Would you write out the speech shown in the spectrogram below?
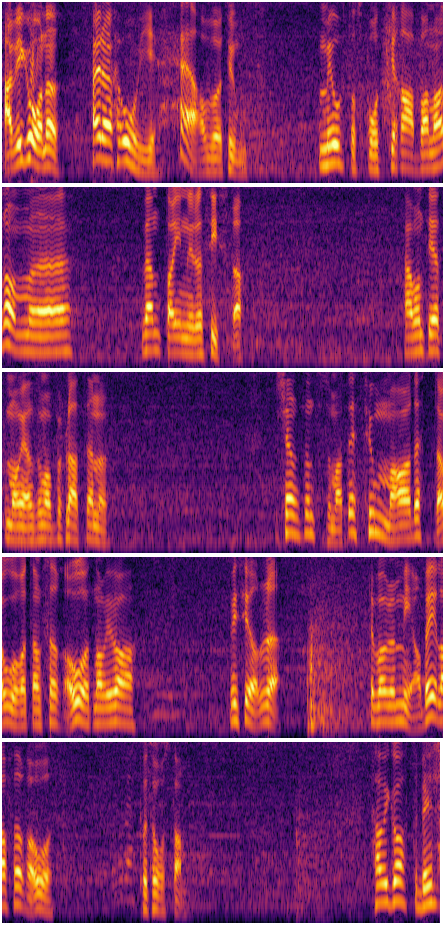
Ja, vi går nu. Hej då. Oj, här var tomt. Motorsportgrabbarna de eh, väntar in i det sista. Här var inte jättemånga som var på plats ännu. Det känns inte som att det är tommare detta året än förra året när vi var... Visst gör det det? Det var väl mer bilar förra året? På torsdagen. Här har vi gatubil.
